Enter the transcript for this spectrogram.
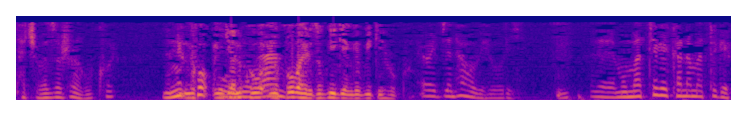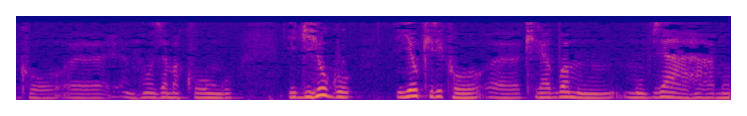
ntacyo bazoshobora gukora kubahiriza ubwigenge bw'igihugu ibyo ntaho bihuriye eh, mu mategeko n'amategeko eh, mpuzamakungu igihugu iyo kiriko eh, kiragwa mu byaha mu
